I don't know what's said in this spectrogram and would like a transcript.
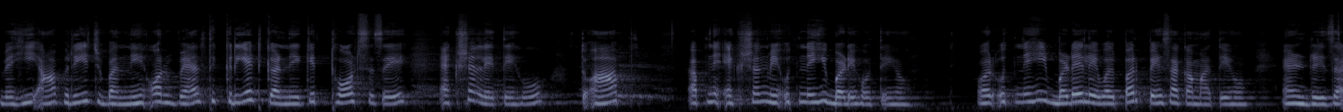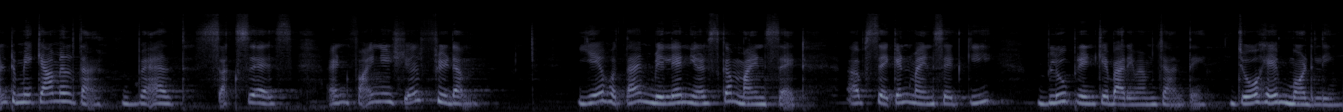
वही आप रिच बनने और वेल्थ क्रिएट करने के थॉट्स से एक्शन लेते हो तो आप अपने एक्शन में उतने ही बड़े होते हो और उतने ही बड़े लेवल पर पैसा कमाते हो। एंड रिज़ल्ट में क्या मिलता है? Wealth success and financial freedom ये होता है मिलेनियर्स का माइंडसेट अब सेकंड माइंडसेट की ब्लूप्रिंट के बारे में हम जानते हैं, जो है मॉडलिंग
